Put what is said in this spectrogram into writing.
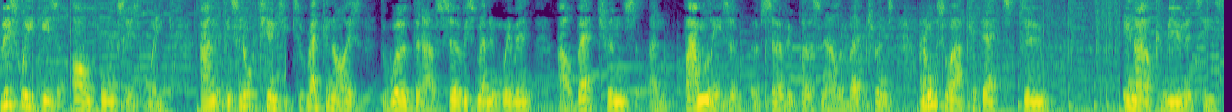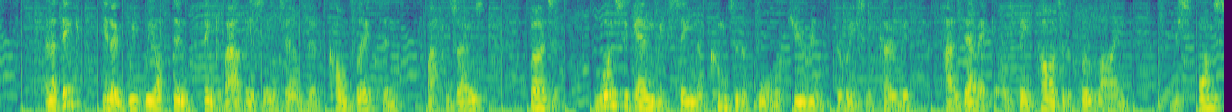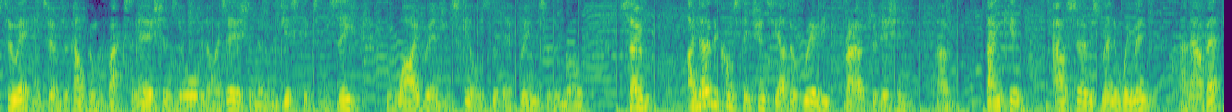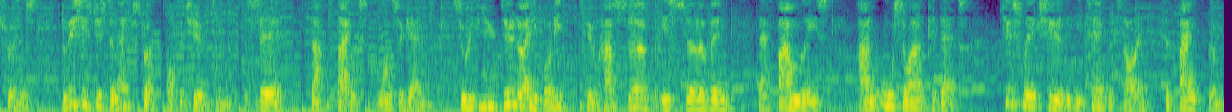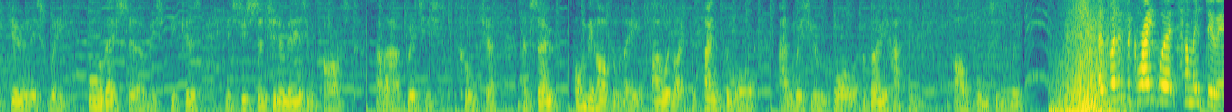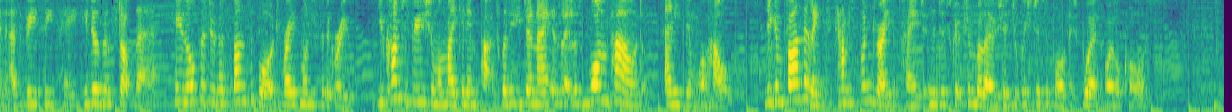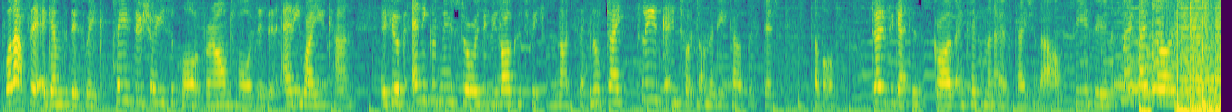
This week is Armed Forces Week and it's an opportunity to recognise the work that our servicemen and women, our veterans and families of, of serving personnel and veterans and also our cadets do in our communities. And I think, you know, we, we often think about this in terms of conflict and battle zones, but once again we've seen them come to the fore during the recent COVID pandemic as being part of the frontline response to it in terms of helping with vaccinations and organisation and logistics and we see the wide range of skills that they bring to the role. So I know the constituency has a really proud tradition of thanking our servicemen and women and our veterans but this is just an extra opportunity to say that thanks once again. So if you do know anybody who has served, is serving, their families and also our cadets, just make sure that you take the time to thank them during this week for their service because it's just such an amazing part of our British culture. And so on behalf of me, I would like to thank them all and wish you all a very happy Armed Forces Week. As well as the great work Tam is doing at the VCP, he doesn't stop there. He's also doing a sponsored walk to raise money for the group. Your contribution will make an impact, whether you donate as little as £1, anything will help. You can find the link to Tam's fundraiser page in the description below should you wish to support this worthwhile cause. Well that's it again for this week. Please do show your support for armed forces in any way you can. If you have any good news stories that you'd like us to feature in the 90 second update, please get in touch on the details listed above. Don't forget to subscribe and click on the notification bell. See you soon stay safe guys!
